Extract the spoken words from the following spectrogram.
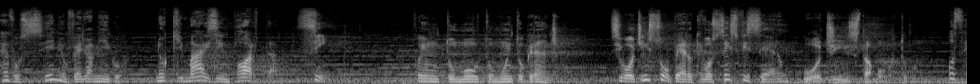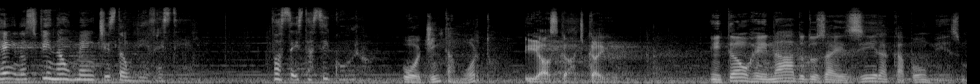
É você, meu velho amigo? No que mais importa, sim. Foi um tumulto muito grande. Se o Odin souber o que vocês fizeram. O Odin está morto. Os reinos finalmente estão livres dele. Você está seguro. O Odin está morto? E Asgard caiu. Então o reinado dos Aesir acabou mesmo.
